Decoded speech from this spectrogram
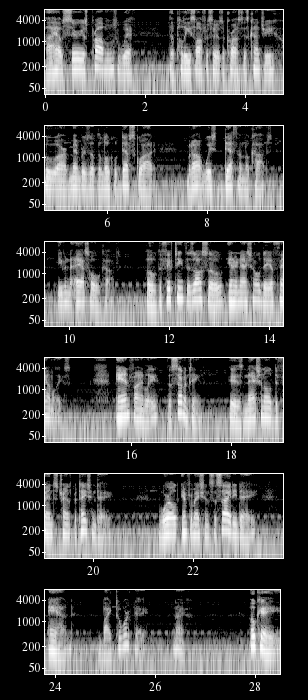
I have serious problems with the police officers across this country who are members of the local death squad, but I don't wish death on no cops, even the asshole cops. Oh, the 15th is also International Day of Families. And finally, the 17th is National Defense Transportation Day, World Information Society Day, and Bike to Work Day. Nice. Okay,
